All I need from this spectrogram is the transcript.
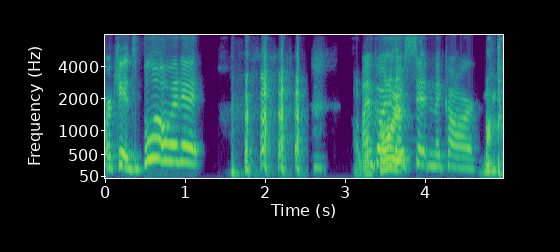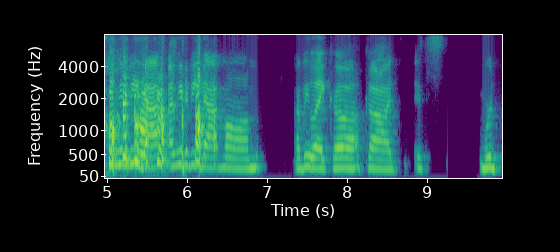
Our kids blowing it. I'm going to go sit in the car. I'm gonna be that. I'm gonna be that mom. I'll be like, oh God, it's we're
